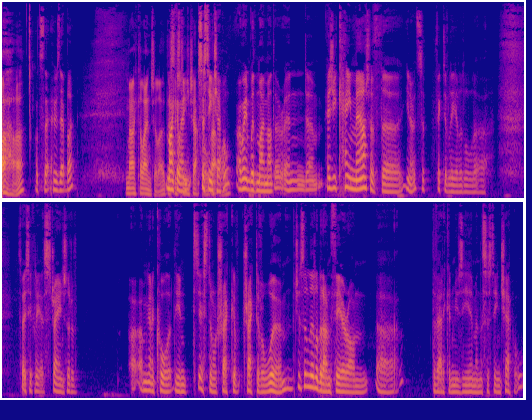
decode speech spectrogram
Uh huh. What's that? Who's that by? Michelangelo, the Michelangelo, Sistine Chapel. Sistine Chapel. I went with my mother, and um, as you came out of the, you know, it's effectively a little. Uh, it's basically a strange sort of. I'm going to call it the intestinal tract of, tract of a worm, which is a little bit unfair on uh, the Vatican Museum and the Sistine Chapel.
